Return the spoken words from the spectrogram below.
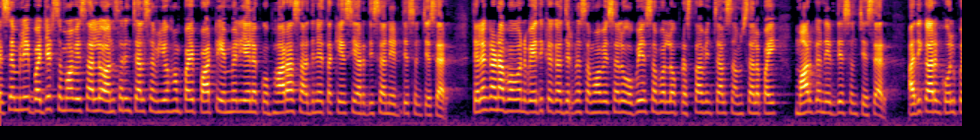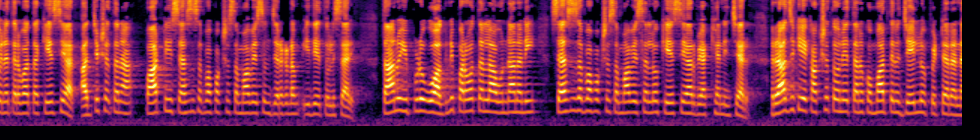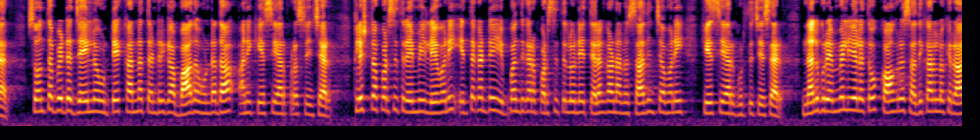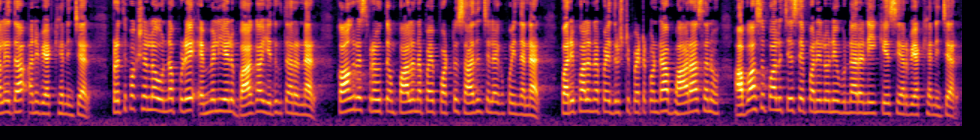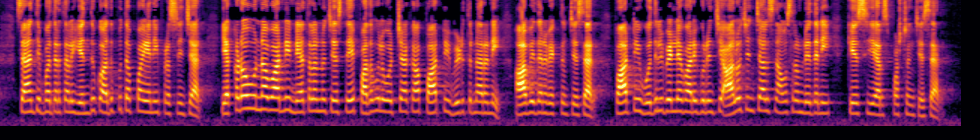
Assembly budget సమావేశాల్లో అనుసరించాల్సిన వ్యూహంపై party ఎమ్మెల్యేలకు భారాస అధినేత కేసీఆర్ దిశానిర్దేశం చేశారు. తెలంగాణ భవన్ వేదికగా జరిగిన సమావేశాలు ఉభయ సభల్లో ప్రస్తావించాల్సిన అంశాలపై మార్గనిర్దేశం చేశారు. అధికారం కోల్పోయిన తర్వాత కేసీఆర్ అధ్యక్షతన పార్టీ శాసనసభాపక్ష సమావేశం జరగడం ఇదే తొలిసారి. తాను ఇప్పుడు ఓ అగ్నిపర్వతంలా ఉన్నానని శాసనసభాపక్ష సమావేశంలో కేసీఆర్ వ్యాఖ్యానించారు. రాజకీయ కక్షతోనే తన కుమార్తెను జైల్లో పెట్టారన్నారు. సొంత బిడ్డ జైల్లో ఉంటే కన్న తండ్రిగా బాధ ఉండదా అని కేసీఆర్ ప్రశ్నించారు. క్లిష్ట పరిస్థితులు ఏమీ లేవని ఇంతకంటే ఇబ్బందికర పరిస్థితుల్లోనే తెలంగాణను సాధించామని కేసీఆర్ గుర్తు చేశారు. నలుగురు ఎమ్మెల్యేలతో కాంగ్రెస్ అధికారంలోకి రాలేదా అని వ్యాఖ్యానించారు. ప్రతిపక్షంలో ఉన్నప్పుడే ఎమ్మెల్యేలు బాగా ఎదుగుతారన్నారు. కాంగ్రెస్ ప్రభుత్వం పాలనపై పట్టు సాధించలేకపోయిందన్నారు. పరిపాలనపై దృష్టి పెట్టకుండా భారాసను అబాసుపాలు చేసే పనిలోనే ఉన్నారని కేసీఆర్ వ్యాఖ్యానించారు. శాంతి భద్రతలు ఎందుకు అదుపు తప్పాయని ప్రశ్నించారు. ఎక్కడో ఉన్న వారిని నేతలను చేస్తే పదవులు వచ్చాక పార్టీ వీడుతున్నారని ఆవేదన వ్యక్తం చేశారు. పార్టీ వదిలి వెళ్ళే వారి గురించి ఆలోచించాల్సిన అవసరం లేదని కేసీఆర్ స్పష్టం చేశారు.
